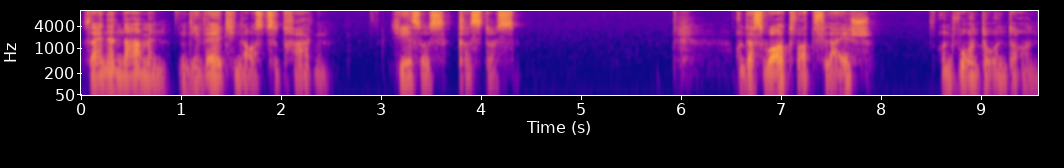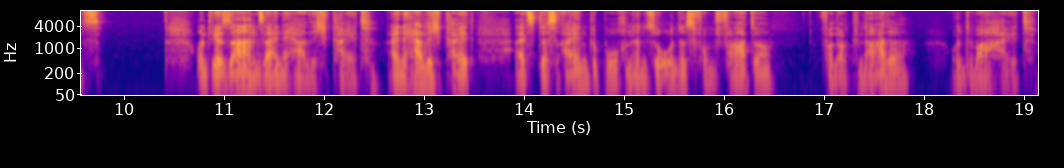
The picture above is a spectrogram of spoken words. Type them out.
seinen Namen in die Welt hinauszutragen. Jesus Christus. Und das Wort ward Fleisch und wohnte unter uns. Und wir sahen seine Herrlichkeit, eine Herrlichkeit als des eingeborenen Sohnes vom Vater, voller Gnade und Wahrheit.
